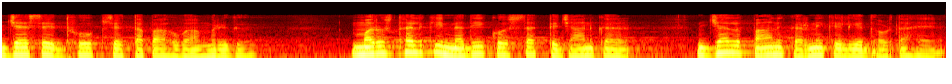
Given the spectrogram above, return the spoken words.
जैसे धूप से तपा हुआ मृग, मरुस्थल की नदी को सत्य जानकर जल पान करने के लिए दौड़ता है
